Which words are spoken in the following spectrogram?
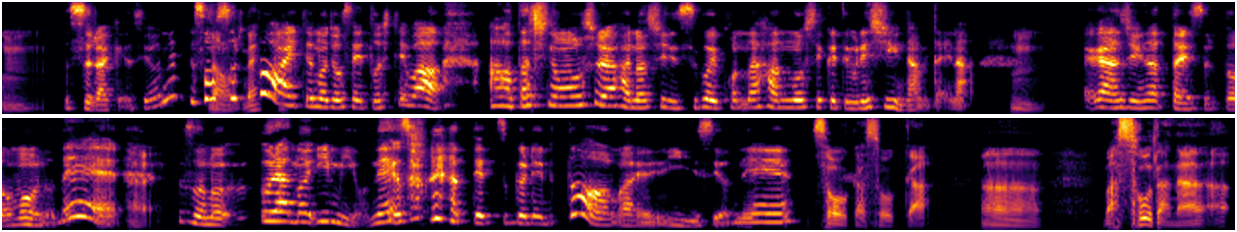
うん。するわけですよね。でそうすると相手の女性としては、あ、私の面白い話にすごいこんな反応してくれて嬉しいな、みたいなうん。感じになったりすると思うので、はい。その裏の意味をね、そうやって作れると、まあいいですよね。そうか、そうか。うん。まあそうだな。あ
